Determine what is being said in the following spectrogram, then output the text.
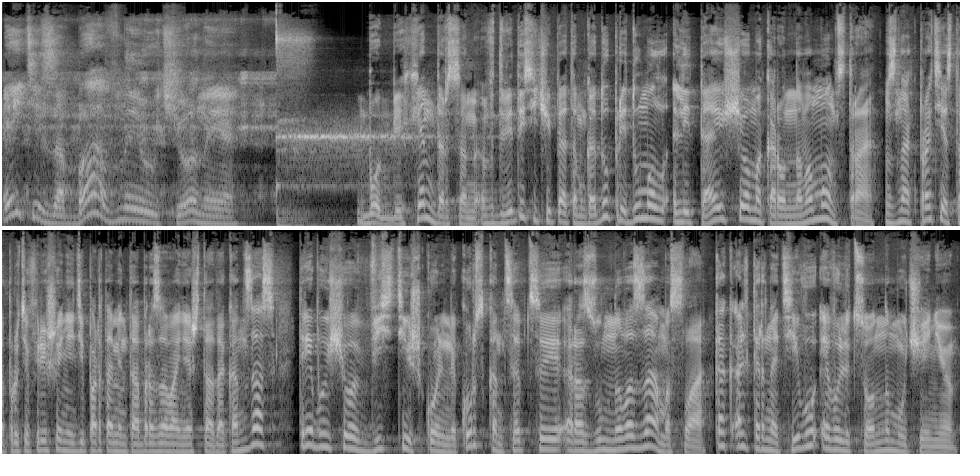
Эти забавные ученые. Бобби Хендерсон в 2005 году придумал летающего макаронного монстра в знак протеста против решения Департамента образования штата Канзас, требующего ввести школьный курс концепции разумного замысла как альтернативу эволюционному учению.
